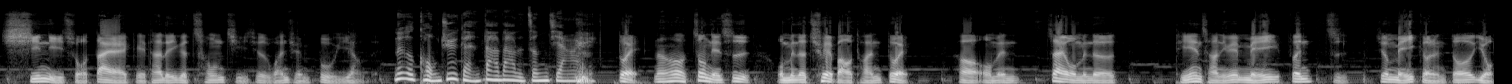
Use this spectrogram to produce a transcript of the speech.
心理所带来给他的一个冲击，就是完全不一样的。那个恐惧感大大的增加哎。对，然后重点是我们的确保团队，好，我们在我们的体验场里面，每一分子就每一个人都有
